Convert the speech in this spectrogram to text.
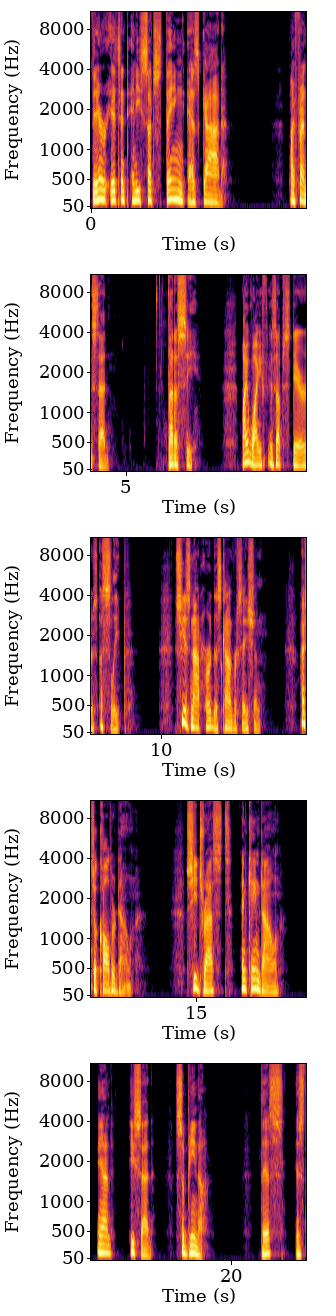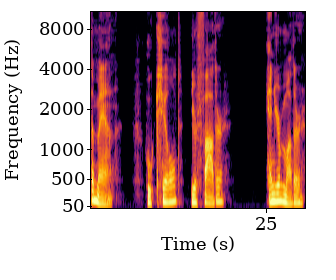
There isn't any such thing as God. My friend said, Let us see. My wife is upstairs asleep. She has not heard this conversation. I shall call her down. She dressed and came down, and he said, Sabina, this is the man who killed your father and your mother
